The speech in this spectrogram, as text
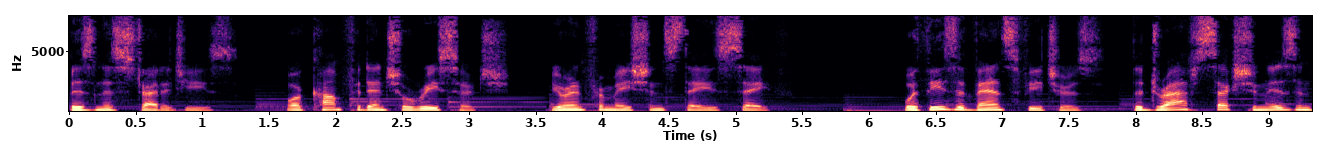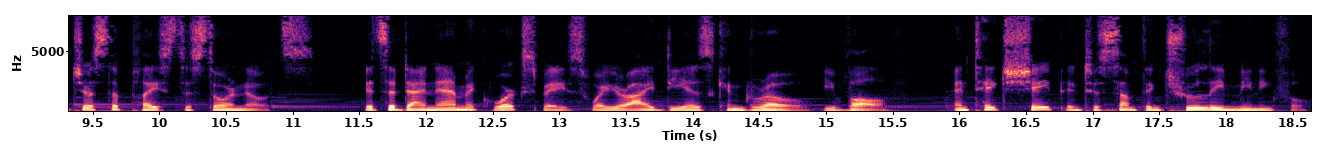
business strategies, or confidential research, your information stays safe. With these advanced features, the draft section isn't just a place to store notes. It's a dynamic workspace where your ideas can grow, evolve, and take shape into something truly meaningful.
